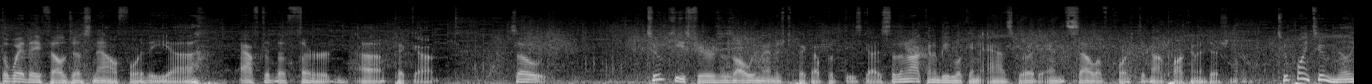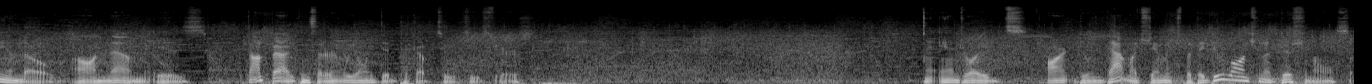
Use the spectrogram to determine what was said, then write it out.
the way they fell just now for the uh, after the third uh, pickup. So two key spheres is all we managed to pick up with these guys, so they're not going to be looking as good. And Cell, of course, did not proc an additional. 2.2 million though on them is not bad considering we only did pick up two key spheres. Androids aren't doing that much damage, but they do launch an additional, so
